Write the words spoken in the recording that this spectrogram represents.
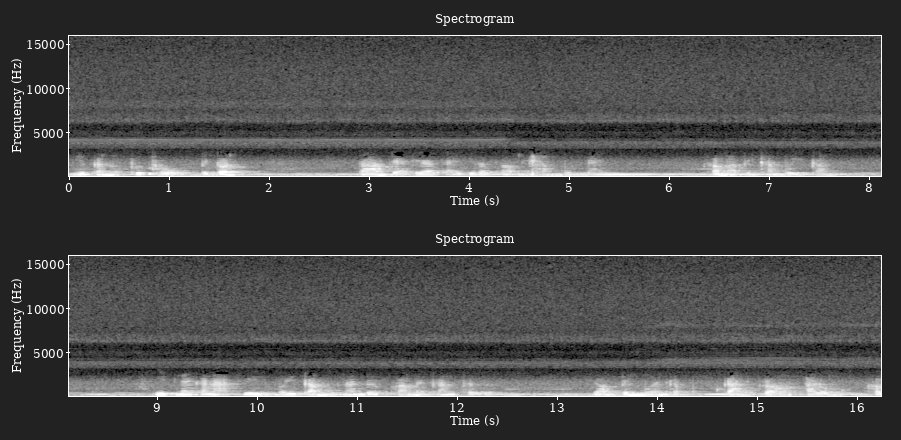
หรือกำหนดพุทโธเป็นต้น ตามแต่อัธยาศัยที่เราชอบในคำบทใดเข้ามาเป็นคำบริกรรมจิตในขณะที่บริกรรมอยู่นั้นด้วยความไม่พลั้งเผลอย่อมเป็นเหมือนกับการกรองอารมณ์เข้า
